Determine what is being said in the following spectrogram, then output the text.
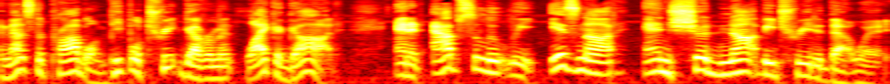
And that's the problem. People treat government like a god, and it absolutely is not and should not be treated that way.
